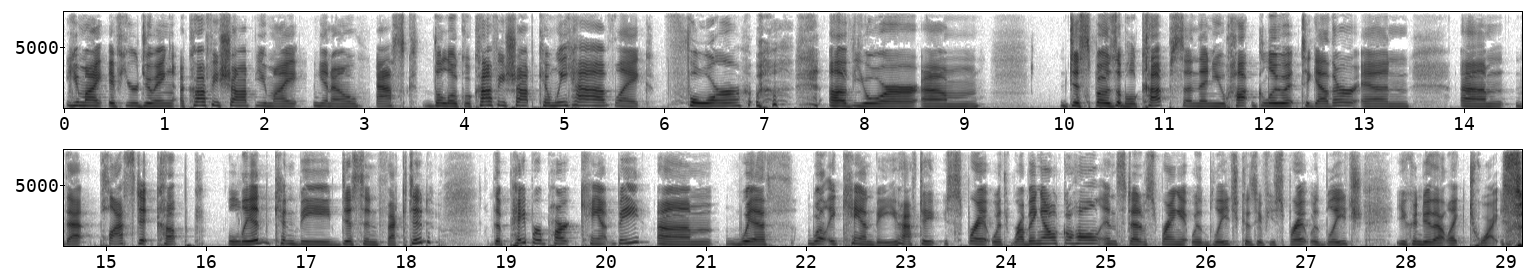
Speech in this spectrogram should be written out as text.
you might if you're doing a coffee shop you might you know ask the local coffee shop can we have like four of your um, disposable cups? And then you hot glue it together and um, that plastic cup lid can be disinfected the paper part can't be um, with, well, it can be. You have to spray it with rubbing alcohol instead of spraying it with bleach because if you spray it with bleach, you can do that like twice.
